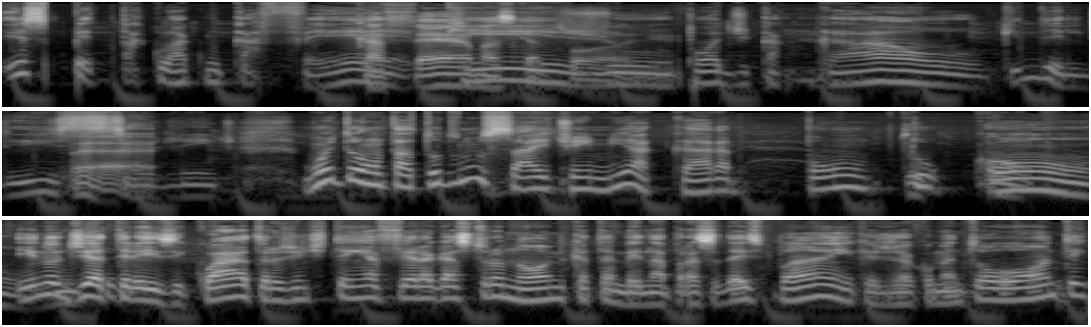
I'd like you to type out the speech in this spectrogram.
espetacular com café, Café, queijo, mascarpone. pó de cacau. Que delícia, É. gente. Muito bom, tá tudo no site, hein? miacara.com. E no dia 3 e 4 a gente tem a feira gastronômica também na Praça da Espanha, que a gente já comentou ontem,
